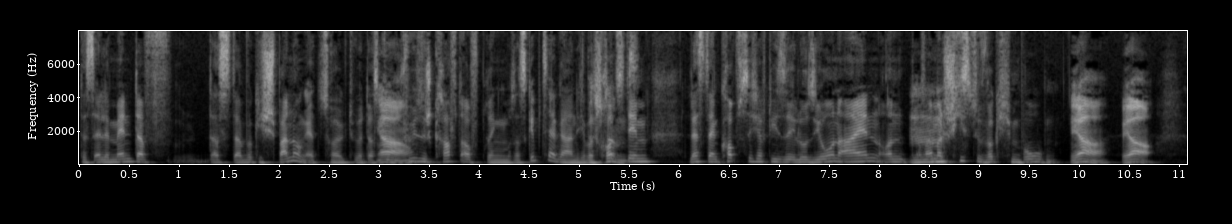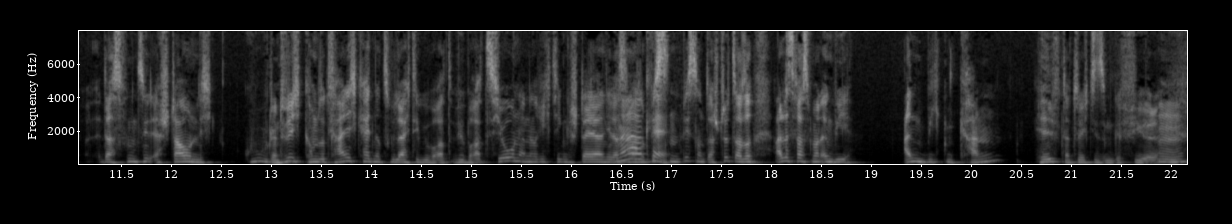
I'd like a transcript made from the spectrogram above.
das Element, dass da wirklich Spannung erzeugt wird, dass ja. du physisch Kraft aufbringen musst. Das gibt es ja gar nicht. Aber trotzdem lässt dein Kopf sich auf diese Illusion ein und mhm. auf einmal schießt du wirklich einen Bogen. Ja, ja das funktioniert erstaunlich gut. Natürlich kommen so Kleinigkeiten dazu, wie leichte Vibrationen an den richtigen Stellen, die das ah, okay. ein bisschen, ein bisschen unterstützt. Also alles, was man irgendwie anbieten kann, hilft natürlich diesem Gefühl. Mhm.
